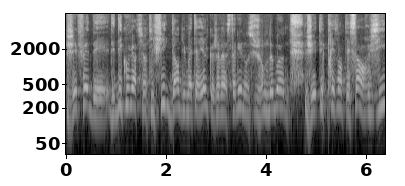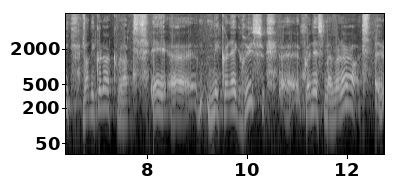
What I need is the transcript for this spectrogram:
J'ai fait des, des, découvertes scientifiques dans du matériel que j'avais installé dans une chambre de bonne. J'ai été présenter ça en Russie, dans des colloques. Voilà. Et euh, mes collègues russes euh, connaissent ma valeur. Euh,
